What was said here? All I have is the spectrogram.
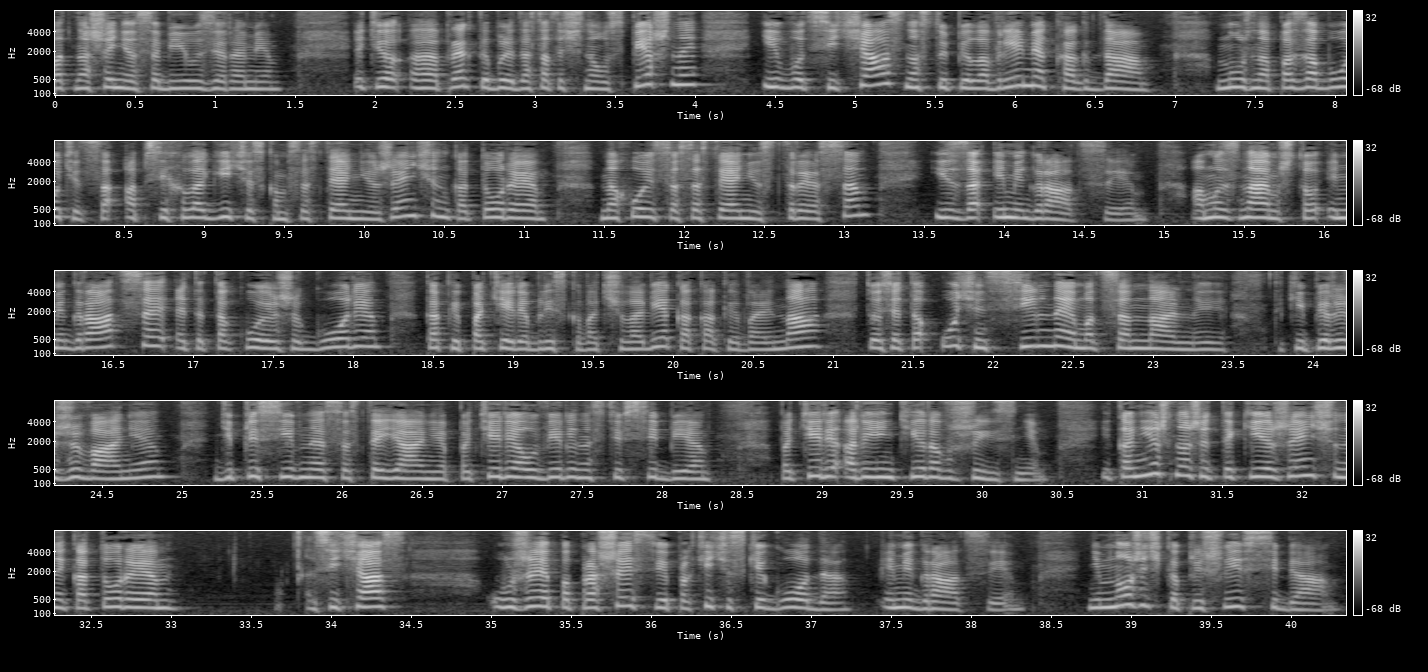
отношения с абьюзерами. Эти э, проекты были достаточно успешны, и вот сейчас наступило время, когда нужно позаботиться о психологическом состоянии женщин, которые находятся в состоянии стресса из-за иммиграции. А мы знаем, что иммиграция – это такое же горе, как и потеря близкого человека, как и война. То есть это очень сильные эмоциональные такие переживания, депрессивное состояние, потеря уверенности в себе, потеря ориентира в жизни. И, конечно же, такие женщины, которые сейчас уже по прошествии практически года эмиграции немножечко пришли в себя,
